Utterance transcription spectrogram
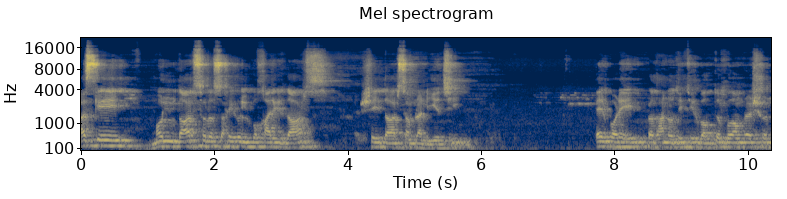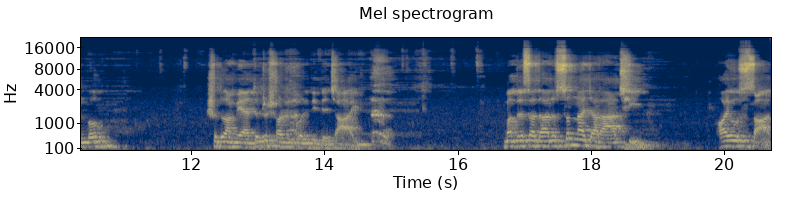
আজকে মূল দর্শ হলো সাহিহুল বুখারির দর্শ। সেই দর্শ আমরা নিয়েছি। এরপরে প্রধান অতিথির বক্তব্য আমরা শুনব। শুধু আমি এতটুকু স্মরণ করে দিতে চাই। মাদ্রাসা দারুসন্নায় যারা আছি, হয় উস্তাদ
